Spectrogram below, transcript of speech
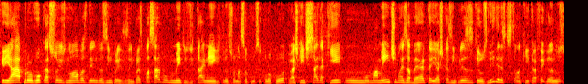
criar provocações novas dentro das empresas. As empresas passaram por momentos de timing de transformação, como você colocou. Eu acho que a gente sai daqui com uma mente mais aberta e acho que as empresas, que os líderes que estão aqui trafegando, os,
